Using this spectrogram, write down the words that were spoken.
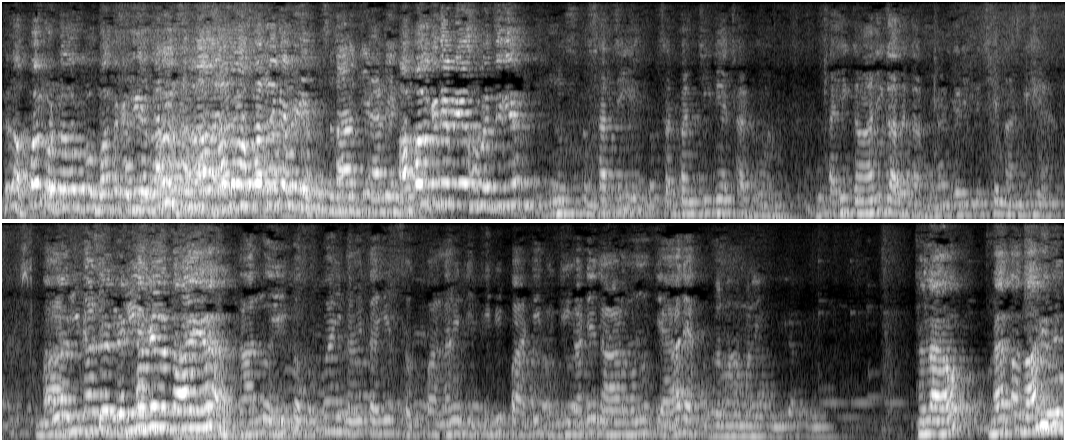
ਫਿਰ ਆਪਾਂ ਕੋਟਾ ਦਾ ਪ੍ਰਬੰਧ ਕਰੀਏ ਨਾ। ਸਰਦਾਰ ਸਾਹਿਬ ਆਪਾਂ ਨੇ ਕਿਹਾ ਸਰਦਾਰ ਜੀ ਆਪਾਂ ਨੂੰ ਕਿਤੇ ਵੀ ਇਹ ਸਮਝ ਗਏ ਸਰ ਜੀ ਸਰਪੰਚੀ ਦੀਆਂ ਛੱਡ ਹੁਣ। ਅਸੀਂ ਗਾਂ ਦੀ ਗੱਲ ਕਰਦੇ ਹਾਂ ਜਿਹੜੀ ਪਿੱਛੇ ਲੰਘੀ ਹੈ। ਮਹਾਰਾਜ ਜੀ ਦਾ ਤਾਂ ਤਾਂ ਹੀ ਆ। ਗੱਲ ਹੋਈ ਬੱਬੂ ਭਾਈ ਨਵੇਂ ਤਾਂ ਅਸੀਂ ਸੁਖਪਾਲਣਾ ਨੇ ਕੀਤੀ ਵੀ ਪਾਰਟੀ ਦੂਜੀ ਸਾਡੇ ਨਾਲ ਉਹਨੂੰ ਤਿਆਰ ਆ। ਗੁਰਨਾਮ ਵਾਲੀ। ਤੇ ਲਾਓ ਮੈਂ ਤਾਂ ਨਾ ਵੀ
